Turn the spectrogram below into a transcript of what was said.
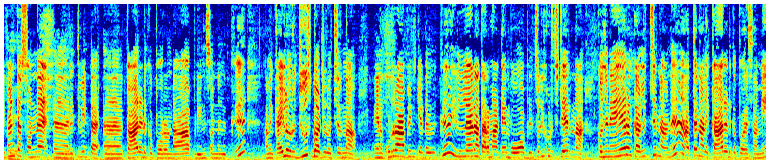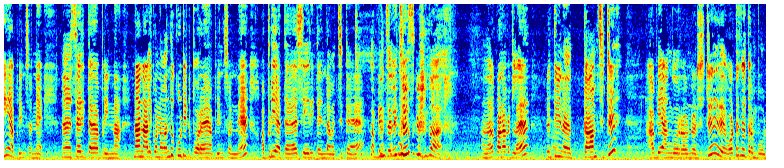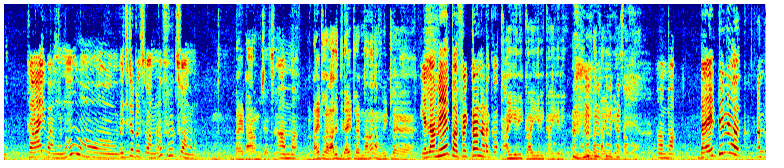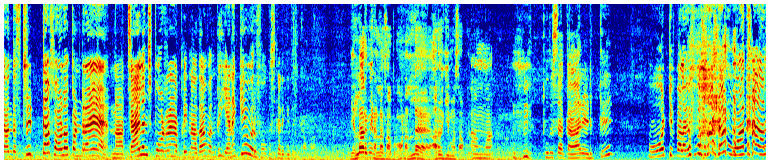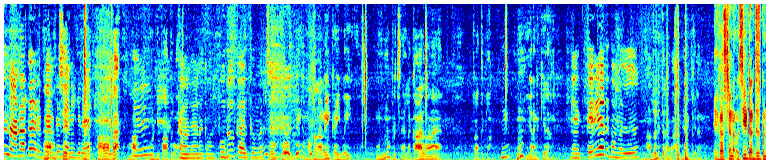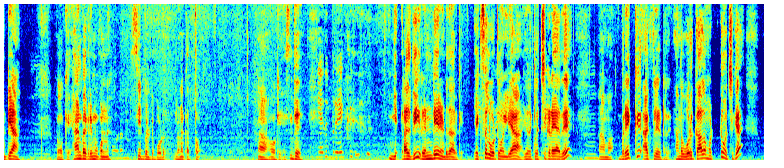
இவன்ட்ட சொன்னேன். ரித்வின்ட்ட கார் எடுக்க போறோம்டா அப்படின்னு சொன்னதுக்கு அவன் கையில ஒரு ஜூஸ் பாட்டில் வச்சிருந்தான். எனக்கு குடுறா அப்படின்னு கேட்டதுக்கு இல்ல நான் தரமாட்டேன் போ அப்படின்னு சொல்லி குடிச்சிட்டே இருந்தான். கொஞ்ச நேரம் கழிச்சு நான் அத்தை நாளைக்கு கார் எடுக்க போறேன் சாமி அப்படின்னு சொன்னேன். சரித்த அப்படின்னா. நான் நாளைக்கு உன்னை வந்து கூட்டிட்டு போறேன் அப்படின்னு சொன்னேன். அப்படியே அத்தை? சரித்த இந்தா வச்சுக்க அப்படின்னு சொல்லி ஜூஸ் கொடுத்தான். அதனால பணப்பட்டில் ரித்வினை காமிச்சிட்டு அப்படியே அங்கே ஒரு ரவுண்ட் அடிச்சுட்டு ஒட்டஞ்சத்திரம் போகணும். காய் வாங்கணும் வெஜிடபிள்ஸ் வாங்கணும் ஃப்ரூட்ஸ் வாங்கணும். டயட் ஆரம்பிச்சாச்சு. ஆமாம் டயட்ல ராஜதி டயட்ல இருந்தா தான் நம்ம வீட்ல எல்லாமே பர்ஃபெக்டாக நடக்கும். காய்கறி காய்கறி காய்கறி. நல்ல காய்கறியா சாப்பிடுவோம். ஆமாம் டயட்டுன்னு அந்த அந்த ஸ்ட்ரிக்டாக ஃபாலோ பண்ணுறேன் நான் சேலஞ்ச் போடுறேன் அப்படின்னா தான் வந்து எனக்கே ஒரு ஃபோக்கஸ் கிடைக்குது. ஆமா. எல்லாருமே நல்லா சாப்பிடுவோம். நல்ல ஆரோக்கியமா சாப்பிடுவோம். ஆமாம் புதுசாக கார் எடுத்து ஓட்டி பழக போகிற மொத ஆள் நானாக தான் இருப்பேன் அப்படின்னு நினைக்கிறேன். பரவாயில்ல. வா ஊட்டி பாத்துருவோம். புது கார் கமல் ஓகே ஓகே முத நாளே கை வை. ஒன்றும் பிரச்சனை இல்லை. கார் தானே? பார்த்துக்கலாம் ம். இறங்க கீழே இறங்க. எனக்கு தெரியாது கமல் நான் சொல்லி தரேன் வா இறங்க கீழே ஃபர்ஸ்ட் என்ன சீட் அட்ஜஸ்ட் பண்ணிட்டியா? ஓகே ஹேண்ட் பேக் ரிமூவ் பண்ணு. சீட் பெல்ட் போடு. இல்லைன்னா கத்தும். ஆ ஓகே இது. எது பிரேக்கு ராஜதி ரெண்டே ரெண்டு தான் இருக்குது எக்ஸல் ஓட்டுவோம் இல்லையா? இதில் கிளச்சு கிடையாது. ஆமாம் பிரேக்கு ஆக்சிலேட்டர் அந்த ஒரு காலை மட்டும் வச்சுக்க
